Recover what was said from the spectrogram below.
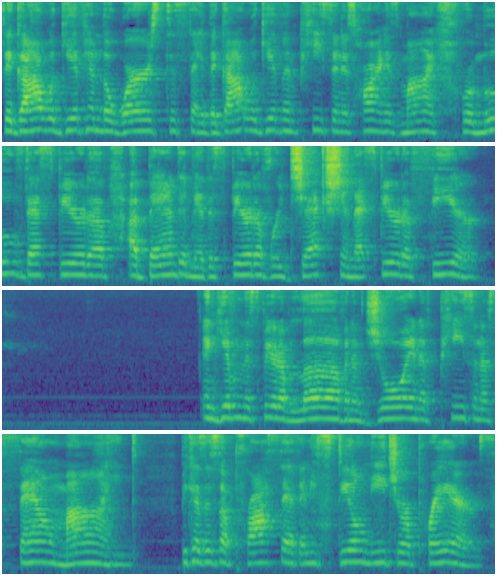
that God would give him the words to say, that God would give him peace in his heart and his mind, remove that spirit of abandonment, the spirit of rejection, that spirit of fear, and give him the spirit of love and of joy and of peace and of sound mind. Because it's a process and he still needs your prayers.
